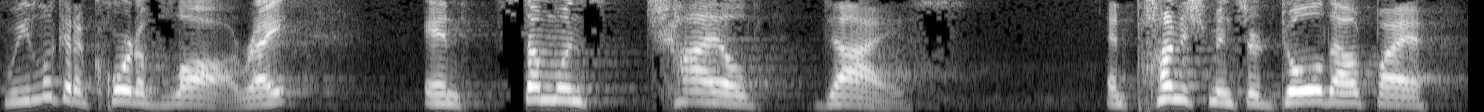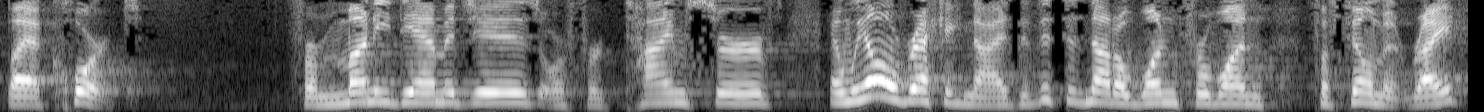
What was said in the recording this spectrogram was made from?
We look at a court of law, right? And someone's child dies, and punishments are doled out by by a court for money damages or for time served. And we all recognize that this is not a one for one fulfillment, right?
